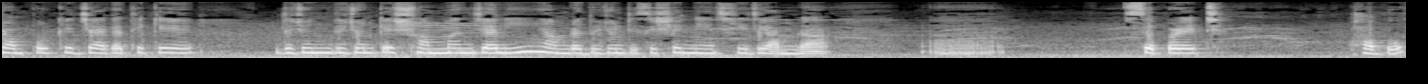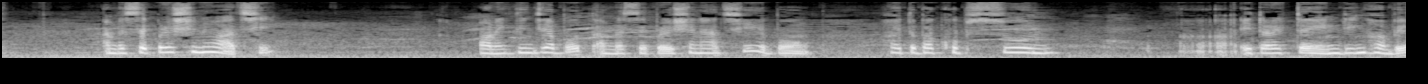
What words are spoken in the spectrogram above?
সম্পর্কের জায়গা থেকে দুজন দুজনকে সম্মান জানিয়ে আমরা দুজন ডিসিশন নিয়েছি যে আমরা সেপারেট হব। আমরা সেপারেশনেও আছি। অনেক দিন যাবত আমরা সেপারেশনে আছি এবং হয়তোবা খুব সুন এটার একটা এন্ডিং হবে।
